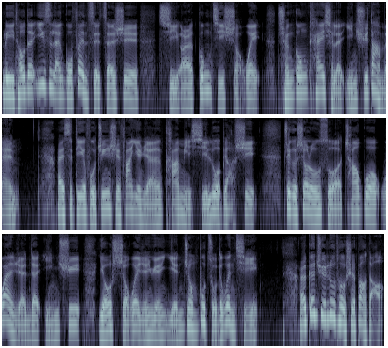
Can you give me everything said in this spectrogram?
里头的伊斯兰国分子则是起而攻击守卫，成功开启了营区大门。SDF 军事发言人卡米希洛表示，这个收容所超过万人的营区有守卫人员严重不足的问题。而根据路透社报道，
